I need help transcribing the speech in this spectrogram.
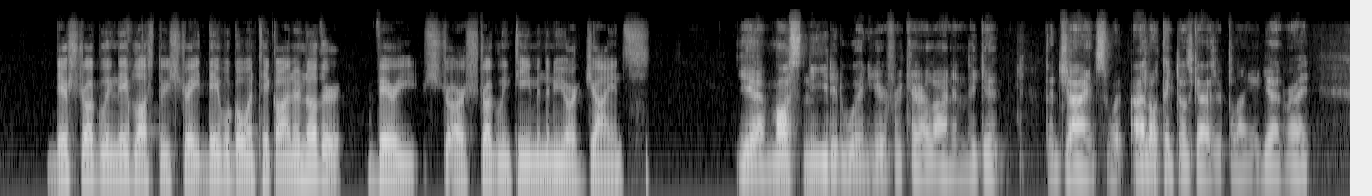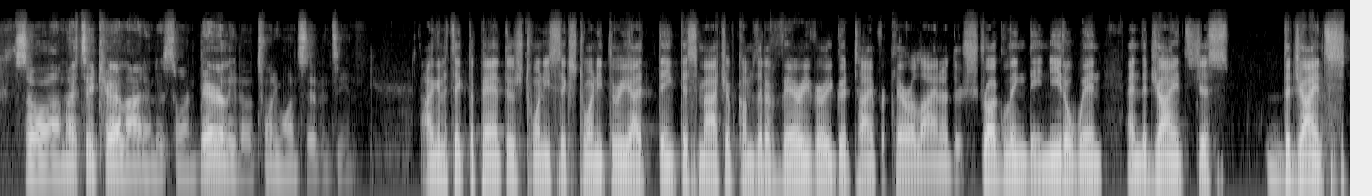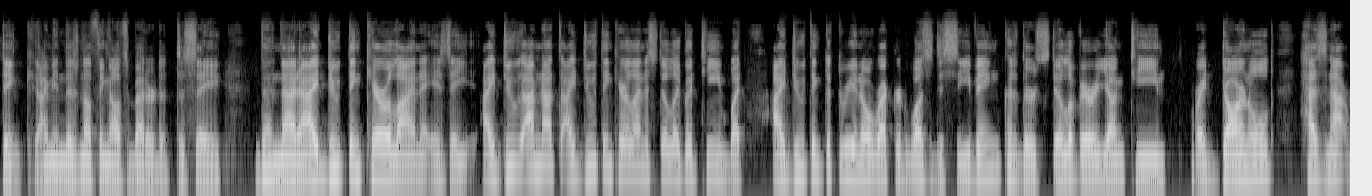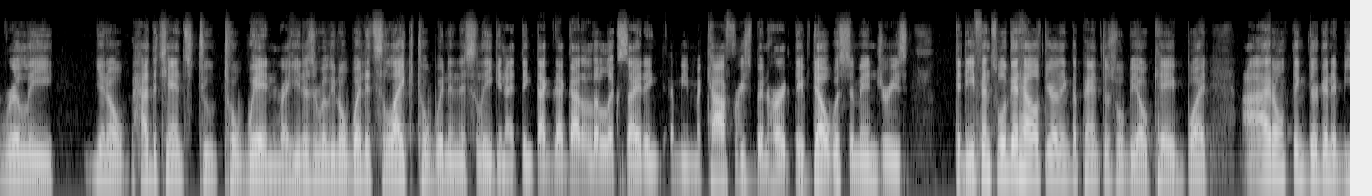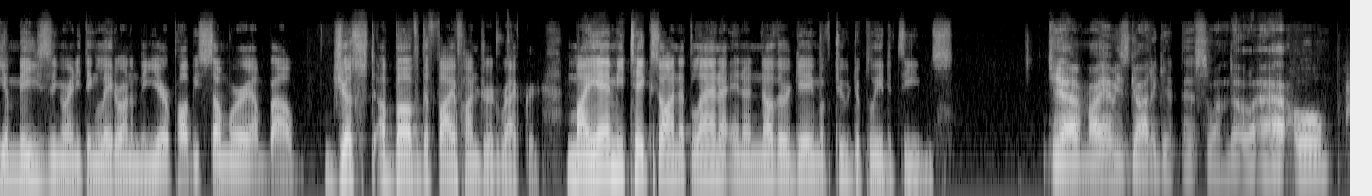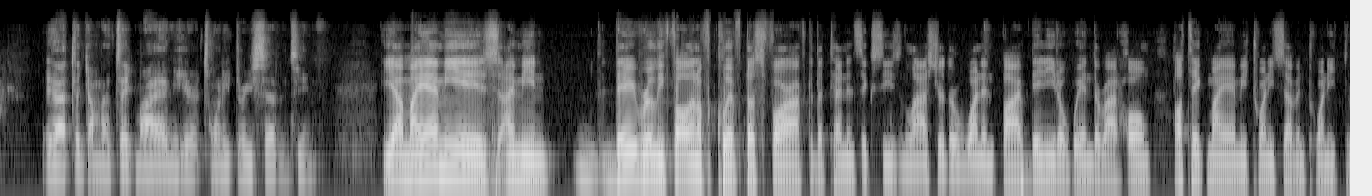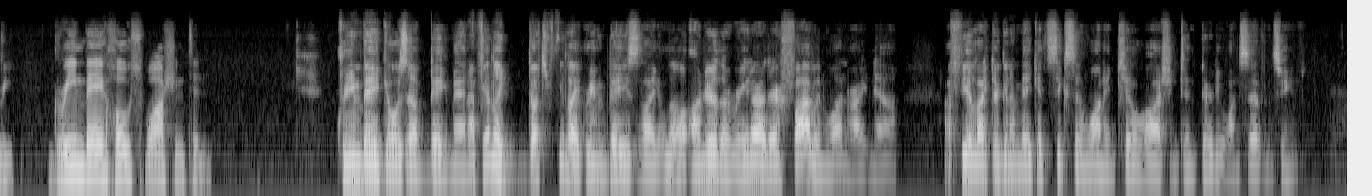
they're struggling. They've lost three straight. They will go and take on another very str- struggling team in the New York Giants. Yeah, must needed win here for Carolina, and they get the Giants. I don't think those guys are playing again, right? So uh, I'm going to take Carolina in this one. Barely, though, 21 17. I'm going to take the Panthers 26 23. I think this matchup comes at a very, very good time for Carolina. They're struggling, they need a win, and the Giants just, the Giants stink. I mean, there's nothing else better to, to say than that. I do think Carolina is a, I do, I'm not, I do think Carolina is still a good team, but I do think the 3 0 record was deceiving because they're still a very young team, right? Darnold has not really you know had the chance to to win right? He doesn't really know what it's like to win in this league and i think that that got a little exciting. I mean mccaffrey's been hurt. They've dealt with some injuries. The defense will get healthier. I think the panthers will be okay but i don't think they're going to be amazing or anything later on in the year. Probably somewhere about just above the 500 record. Miami takes on atlanta in another game of two depleted teams yeah miami's got to get this one though at home yeah, I think I'm going to take Miami here 23 17. Yeah, Miami is, I mean, they really fallen off a cliff thus far after the 10 and 6 season last year. They're 1 and 5. They need a win. They're at home. I'll take Miami 27 23. Green Bay hosts Washington. Green Bay goes up big, man. I feel like don't you feel like Green Bay's like a little under the radar? They're 5 and 1 right now. I feel like they're going to make it 6 and 1 and kill Washington 31-17.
